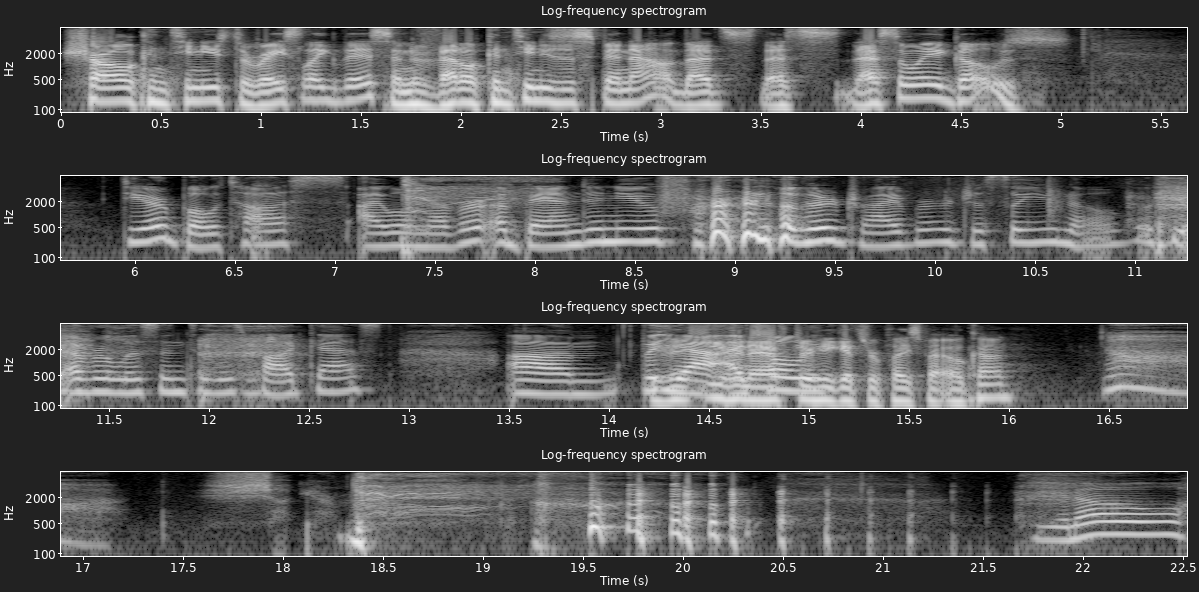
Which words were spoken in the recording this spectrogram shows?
Charles continues to race like this and if Vettel continues to spin out, that's that's that's the way it goes. Dear Bottas, I will never abandon you for another driver, just so you know, if you ever listen to this podcast. Um, but Even, yeah, even I after totally, he gets replaced by Ocon. shut your mouth. You know,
